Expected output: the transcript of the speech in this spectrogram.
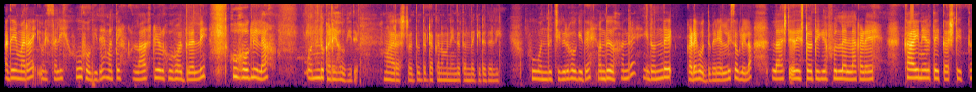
ಅದೇ ಮರ, ಈ ಸಲ ಹೂ ಹೋಗಿದೆ. ಮತ್ತು ಲಾಸ್ಟ್ ಇಯರ್ ಹೂ ಹೋದ್ರಲ್ಲಿ, ಹೂ ಹೋಗಲಿಲ್ಲ, ಒಂದು ಕಡೆ ಹೋಗಿದೆ. ಮಹಾರಾಷ್ಟ್ರದ್ದು ದೊಡ್ಡಕ್ಕನ ಮನೆಯಿಂದ ತಂದ ಗಿಡದಲ್ಲಿ. ಹೂ ಒಂದು ಚಿಗುರು ಹೋಗಿದೆ. ಒಂದು ಅಂದರೆ ಇದೊಂದೇ ಕಡೆ ಹೋದ್ದು, ಬೇರೆ ಎಲ್ಲಿ ಹೋಗಲಿಲ್ಲ ಲಾಸ್ಟ್ ಇಯರ್ ಇಷ್ಟೊತ್ತಿಗೆ ಫುಲ್ ಎಲ್ಲ ಕಡೆ ಕಾಯಿ ನಿಲ್ತಾ ಅಷ್ಟಿತ್ತು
